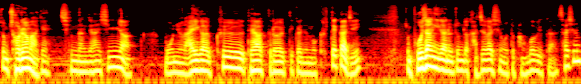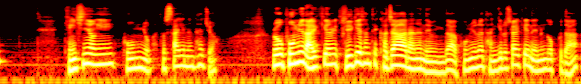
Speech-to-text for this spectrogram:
좀 저렴하게 지금 당장 한 10년, 뭐 5년 아이가 클 대학 들어갈 때까지 뭐 클 때까지 좀 보장 기간을 좀 더 가져가시는 것도 방법일까? 사실은 갱신형이 보험료가 더 싸기는 하죠. 그리고 보험료 나입 기간을 길게 선택하자라는 내용입니다. 보험료는 단기로 짧게 내는 것보다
